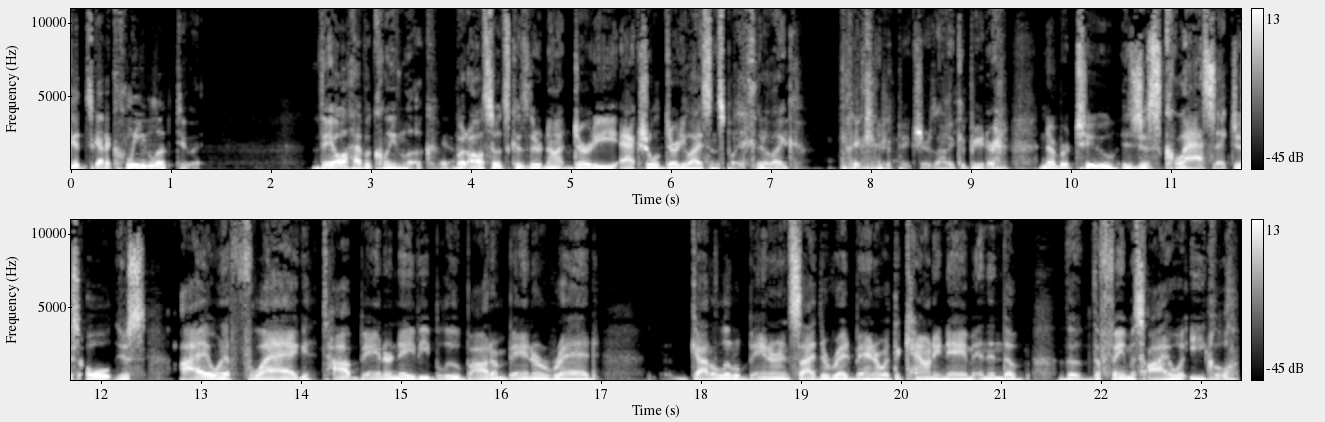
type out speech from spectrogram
Good. It's got a clean look to it. They all have a clean look, but also it's because they're not dirty, actual dirty license plates. They're like pictures, pictures on a computer. Number two is just classic, just old, just Iowa flag, top banner navy blue, bottom banner red. Got a little banner inside the red banner with the county name, and then the the the famous Iowa eagle.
